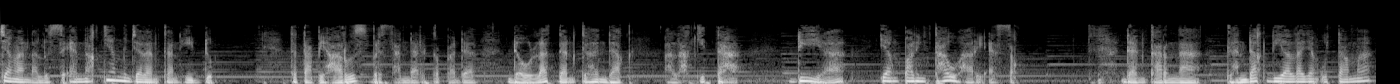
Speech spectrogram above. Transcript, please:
Jangan lalu seenaknya menjalankan hidup, tetapi harus bersandar kepada daulat dan kehendak Allah kita. Dia yang paling tahu hari esok. Dan karena kehendak dialah yang utama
